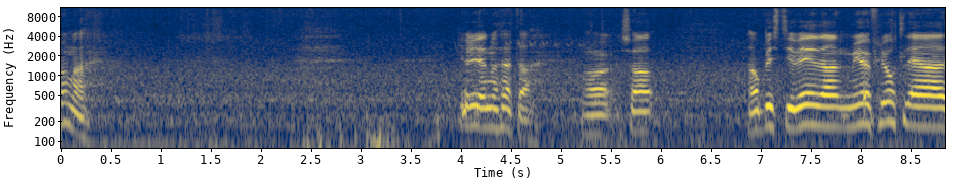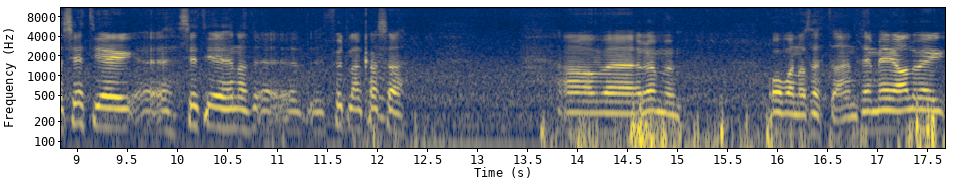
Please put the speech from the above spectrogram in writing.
svona. Ger ég nú þetta. Og svo þá byrst ég við að mjög fljótlega setja ég, eh, setja ég hérna eh, fullan kassa af eh, römmum ofan á þetta. En þeim er alveg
